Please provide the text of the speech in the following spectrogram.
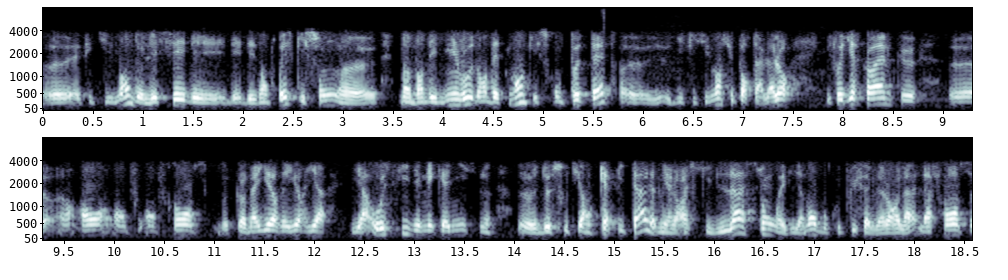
euh, effectivement, de laisser des, entreprises qui sont euh, dans, des niveaux d'endettement qui seront peut-être euh, difficilement supportables. Alors, il faut dire quand même que euh, en, en, France, comme ailleurs. D'ailleurs, il y a, y a aussi des mécanismes euh, de soutien en capital, mais alors est-ce qu'ils là sont? Évidemment beaucoup plus faibles. Alors la, la France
